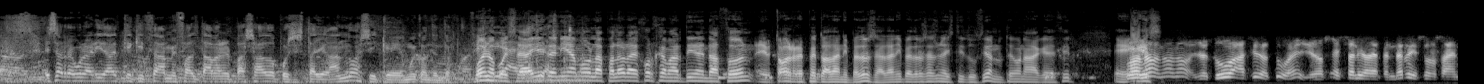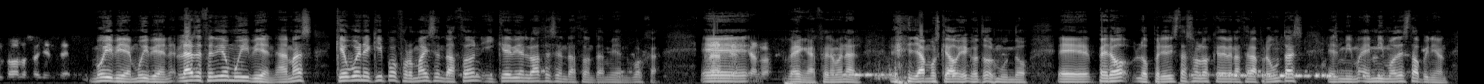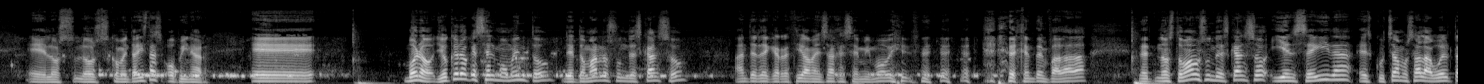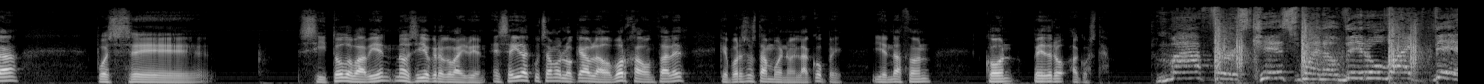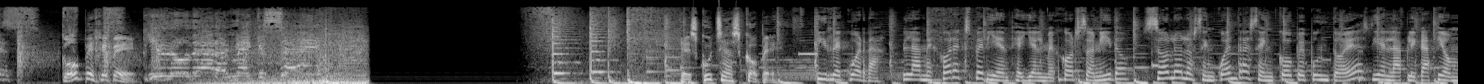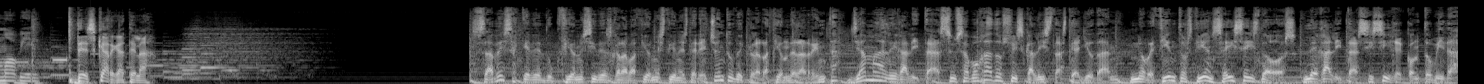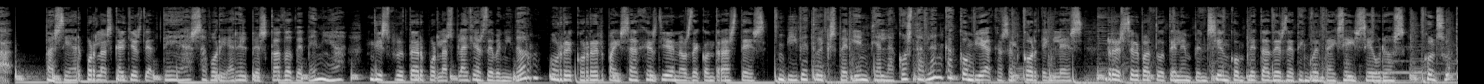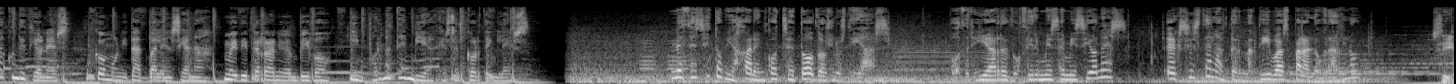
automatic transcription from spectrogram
esa regularidad que quizá me faltaba en el pasado, pues está llegando, así que muy contento. Bueno, pues ahí Gracias. teníamos las palabras de Jorge Martín en Dazón. Eh, todo el respeto a Dani Pedrosa. Dani Pedrosa es una institución, no tengo nada que decir. Eh, No, no, es- no, no, yo, tú has sido tú, ¿eh? Yo he salido a defenderle y eso lo saben todos los oyentes. Muy bien, muy bien. Le has defendido muy bien. Además, qué buen equipo formáis en Dazón y qué bien lo haces en Dazón también, Borja. Eh, Carlos. venga, fenomenal. ya hemos quedado bien con todo el mundo. Eh, pero los periodistas son los que deben hacer las preguntas, es mi, en mi modesta opinión. Eh, los, los comentaristas, opinar. Eh, bueno, yo creo que es el momento de tomarnos un descanso antes de que reciba mensajes en mi móvil de gente enfadada. Nos tomamos un descanso y enseguida escuchamos a la vuelta, pues eh, si todo va bien, no, sí, yo creo que va a ir bien. Enseguida escuchamos lo que ha hablado Borja González, que por eso es tan bueno en la COPE y en Dazón, con Pedro Acosta. My first kiss went a little like this. Cope GP. You know that I'd make a say. Escuchas Cope. Y recuerda, la mejor experiencia y el mejor sonido solo los encuentras en cope.es y en la aplicación móvil. Descárgatela. ¿Sabes a qué deducciones y desgrabaciones tienes derecho en tu declaración de la renta? Llama a Legalitas, sus abogados fiscalistas te ayudan. 900-100-662. Legalitas y sigue con tu vida. Pasear por las calles de Altea, saborear el pescado de Denia, disfrutar por las playas de Benidorm o recorrer paisajes llenos de contrastes. Vive tu experiencia en la Costa Blanca con Viajes El Corte Inglés. Reserva tu hotel en pensión completa desde 56 euros. Consulta condiciones. Comunidad Valenciana. Mediterráneo en vivo. Infórmate en Viajes El Corte Inglés. Necesito viajar en coche todos los días. ¿Podría reducir mis emisiones? ¿Existen alternativas para lograrlo? Sí,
